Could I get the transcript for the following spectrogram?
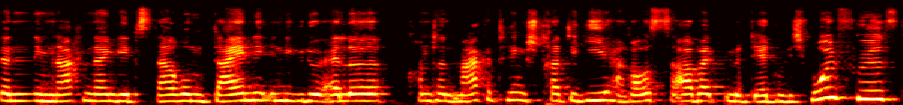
Denn im Nachhinein geht es darum, deine individuelle Content-Marketing-Strategie herauszuarbeiten, mit der du dich wohlfühlst,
